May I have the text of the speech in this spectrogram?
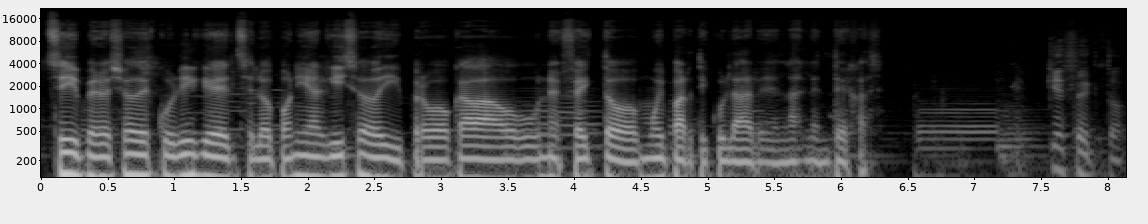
Sí, pero yo descubrí que se lo ponía al guiso y provocaba un efecto muy particular en las lentejas. ¿Qué efecto?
